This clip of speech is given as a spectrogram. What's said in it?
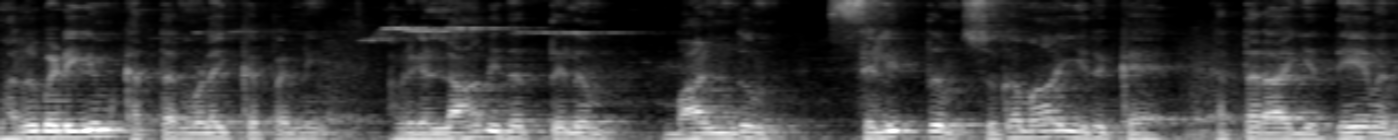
மறுபடியும் கத்தர் முளைக்க பண்ணி அவர்கள் எல்லா விதத்திலும் வாழ்ந்தும் செழித்தும் சுகமாயிருக்க கத்தராகிய தேவன்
